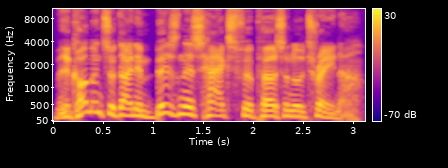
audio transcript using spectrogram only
Willkommen zu deinem Business Hacks für Personal Trainer.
